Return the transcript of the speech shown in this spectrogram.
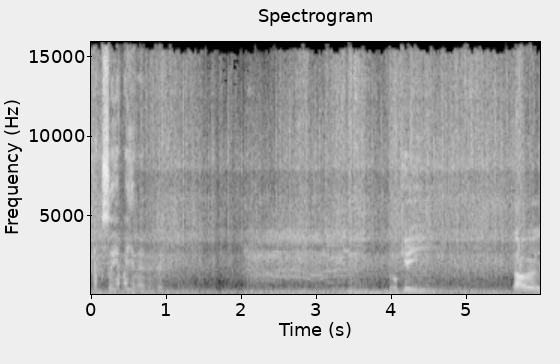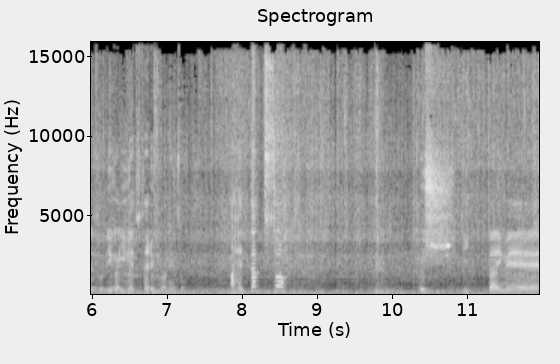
下手くそやばいやばいやばいやばい。オッケーあ意外意外と体力がねえぞ。あ下手くそ。よし1体目。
